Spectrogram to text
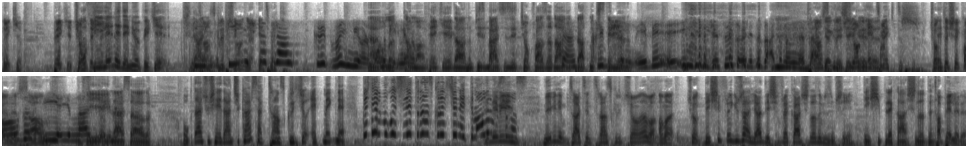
Peki. Peki çok o fiile ne deniyor peki? Yani- transkripsiyon ya- etmek. transkript bilmiyorum Ha, onu, onu, bilmiyorum. tamam peki Eda Hanım. Biz, ben sizi çok fazla daha yıpratmak istemiyorum. Bir e, İngilizcesini söyledi zaten hanımefendi. Transkripsiyon etmektir. Çok Et- teşekkür ederiz. Sağ olun. iyi yayınlar. İyi yayınlar sağ olun. Oktay şu şeyden çıkarsak transkripsiyon etmek ne? Güzel bugün size transkripsiyon ettim alır E, ne bileyim, mısınız? ne bileyim zaten transkripsiyon ama ama çok deşifre güzel ya deşifre karşıladı bizim şeyi. Deşifre karşıladı. Tapeleri.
